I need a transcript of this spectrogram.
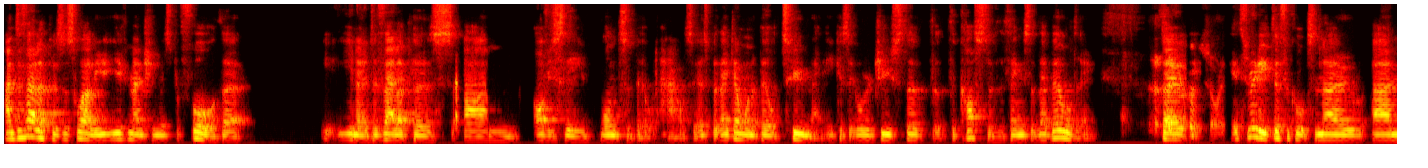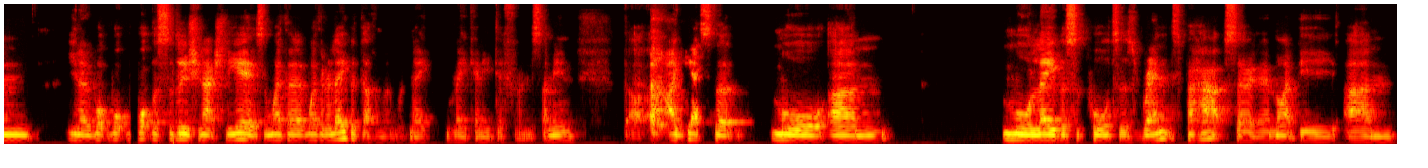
and developers as well. You, you've mentioned this before that you know developers um, obviously want to build houses, but they don't want to build too many because it will reduce the, the, the cost of the things that they're building. So it's really difficult to know, um, you know, what, what what the solution actually is, and whether whether a Labour government would make make any difference. I mean, I guess that more um, more Labour supporters rent, perhaps, so it might be um,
